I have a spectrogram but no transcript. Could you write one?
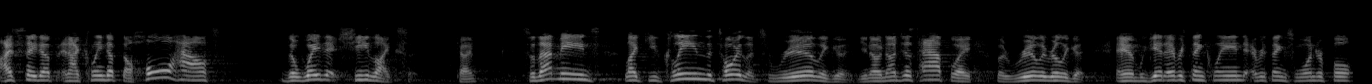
I stayed up and I cleaned up the whole house the way that she likes it. Okay. So that means like you clean the toilets really good, you know, not just halfway, but really, really good. And we get everything cleaned, everything's wonderful.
